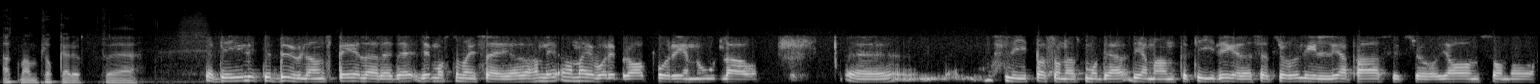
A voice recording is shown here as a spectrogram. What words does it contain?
Att man plockar upp eh, Det är ju lite Bulan-spelare, det, det måste man ju säga. Han, han har ju varit bra på att renodla och eh, slipa sådana små dia- diamanter tidigare. Så jag tror Lilja, Pasic och Jansson och...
